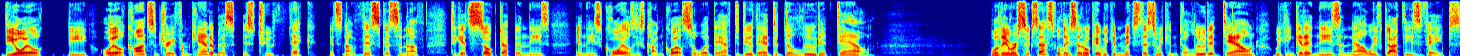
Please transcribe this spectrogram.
The oil the oil concentrate from cannabis is too thick. It's not viscous enough to get soaked up in these in these coils, these cotton coils. So what they have to do, they had to dilute it down. Well, they were successful. They said, okay, we can mix this, we can dilute it down, we can get it in these, and now we've got these vapes,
